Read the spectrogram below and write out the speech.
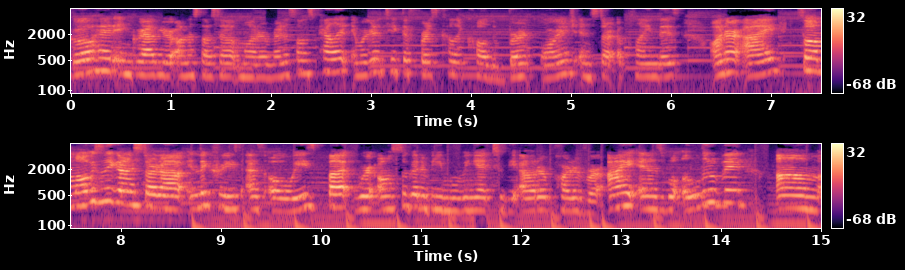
go ahead and grab your Anastasia Modern Renaissance palette and we're going to take the first color called Burnt Orange and start applying this on our eye. So I'm obviously going to start out in the crease as always but we're also going to be moving it to the outer part of our eye and as well a little bit um,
